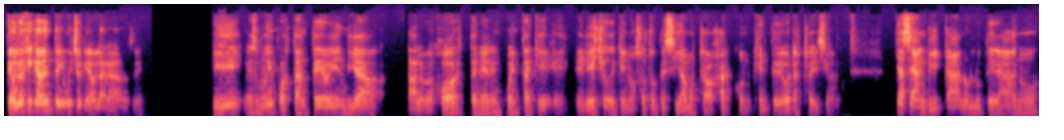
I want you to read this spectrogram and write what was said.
teológicamente hay mucho que hablar. ¿ah? Y es muy importante hoy en día a lo mejor tener en cuenta que el, hecho de que nosotros decidamos trabajar con gente de otras tradiciones, ya sea anglicanos, luteranos,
